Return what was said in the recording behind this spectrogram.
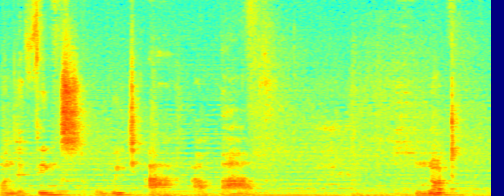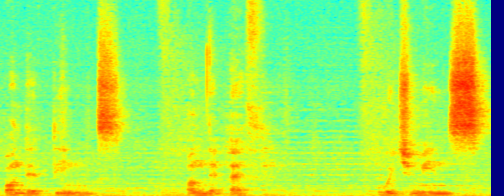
on the things which are above, not on the things on the earth, which means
